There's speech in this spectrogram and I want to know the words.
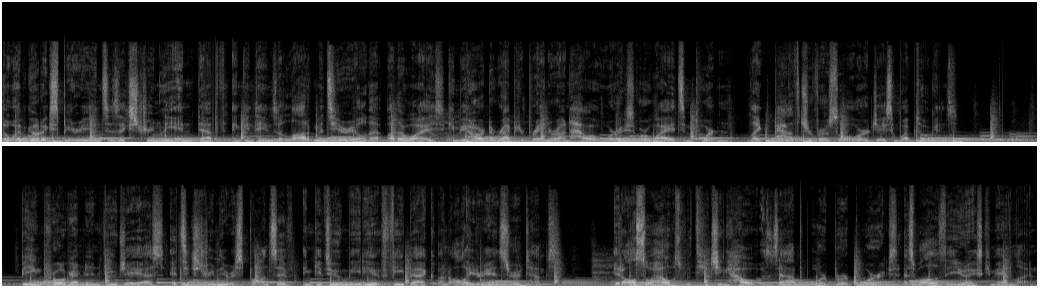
The WebGoat experience is extremely in depth and contains a lot of material that otherwise can be hard to wrap your brain around how it works or why it's important, like path traversal or JSON Web Tokens. Being programmed in Vue.js, it's extremely responsive and gives you immediate feedback on all your answer attempts. It also helps with teaching how Zap or Burp works, as well as the Unix command line.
